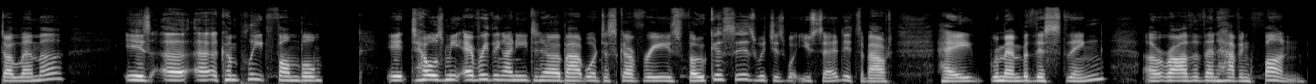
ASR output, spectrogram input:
dilemma, is a, a complete fumble. It tells me everything I need to know about what Discovery's focus is, which is what you said. It's about, hey, remember this thing, uh, rather than having fun.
